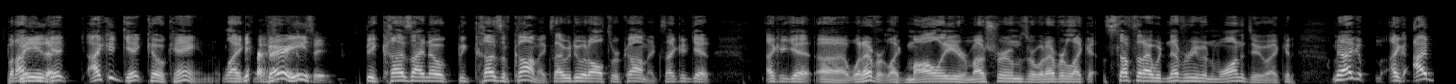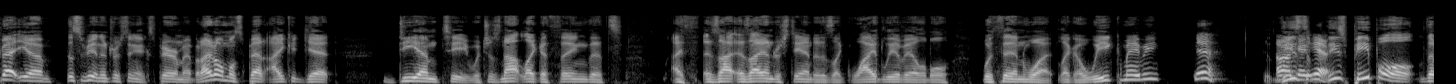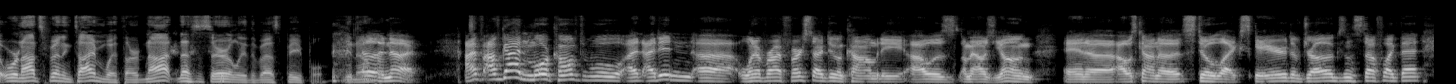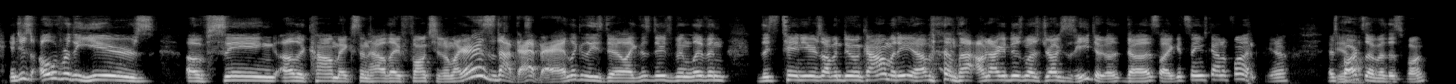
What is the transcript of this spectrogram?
but I could either. get I could get cocaine. Like, Yeah, very easy. because I know because of comics. I would do it all through comics. I could get I could get uh whatever, like Molly or mushrooms or whatever, like stuff that I would never even want to do. I could I mean I could like I bet you this would be an interesting experiment, but I'd almost bet I could get DMT, which is not like a thing that's I as I as I understand it is like widely available within what? Like a week maybe? Yeah. These Okay, yeah. these people that we're not spending time with are not necessarily the best people, you know? No, they're not. I've I've gotten more comfortable. I, I didn't. Uh, whenever I first started doing comedy, I was. I mean, I was young, and uh, I was kind of still like scared of drugs and stuff like that. And just over the years of seeing other comics and how they function, I'm like, this is not that bad. Look at these dudes. Like this dude's been living these ten years. I've been doing comedy. And I'm not. I'm not gonna do as much drugs as he do, does. Like it seems kind of fun. You know, there's Yeah. parts of it that's fun.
